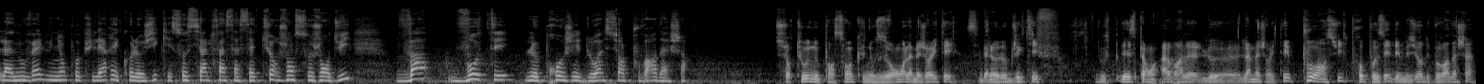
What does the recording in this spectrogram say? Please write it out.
la nouvelle Union populaire écologique et sociale, face à cette urgence aujourd'hui, va voter le projet de loi sur le pouvoir d'achat? Surtout, nous pensons que nous aurons la majorité. C'est bien l'objectif. Nous espérons avoir la majorité pour ensuite proposer des mesures de pouvoir d'achat.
